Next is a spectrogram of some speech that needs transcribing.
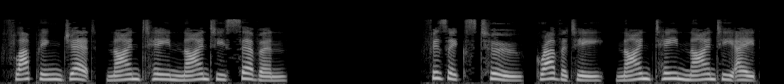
Flapping Jet, 1997 Physics 2, Gravity, 1998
